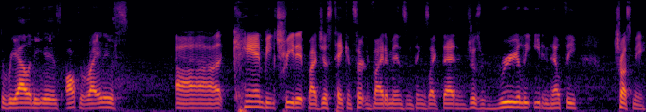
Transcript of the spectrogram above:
the reality is arthritis uh, can be treated by just taking certain vitamins and things like that and just really eating healthy trust me,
